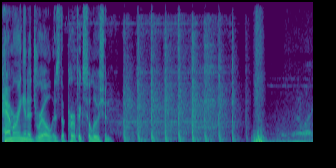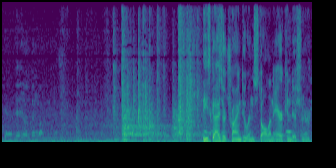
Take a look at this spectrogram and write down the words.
Hammering in a drill is the perfect solution. These guys are trying to install an air conditioner,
